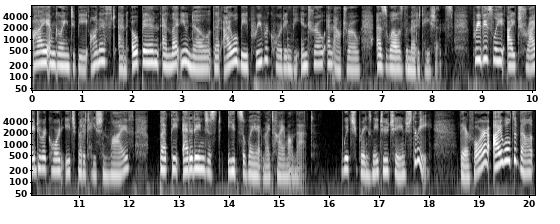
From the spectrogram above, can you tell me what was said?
I am going to be honest and open and let you know that I will be pre recording the intro and outro as well as the meditations. Previously, I tried to record each meditation live, but the editing just eats away at my time on that. Which brings me to change three. Therefore, I will develop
